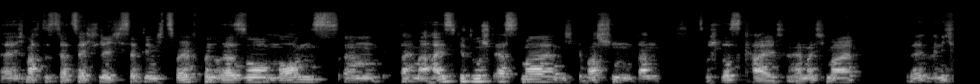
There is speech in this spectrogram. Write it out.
äh, ich mache das tatsächlich, seitdem ich zwölf bin oder so, morgens ähm, da immer heiß geduscht erstmal, mich gewaschen und dann zum Schluss kalt. Ja, manchmal, wenn ich,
